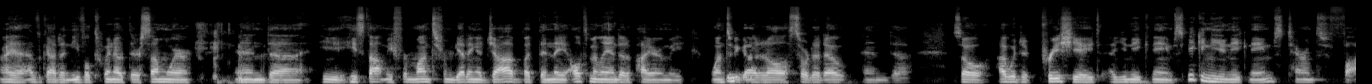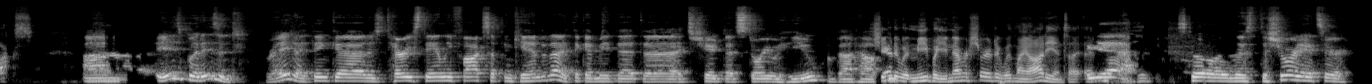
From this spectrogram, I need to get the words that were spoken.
I, have got an evil twin out there somewhere, and uh, he he stopped me for months from getting a job. But then they ultimately ended up hiring me once we got it all sorted out. And uh, so I would appreciate a unique name. Speaking of unique names, Terrence Fox. Uh, is but isn't right. I think uh, there's Terry Stanley Fox up in Canada. I think I made that. Uh, I shared that story with you about how shared it with me, but you never shared it with my audience. I, yeah. I, so the the short answer,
